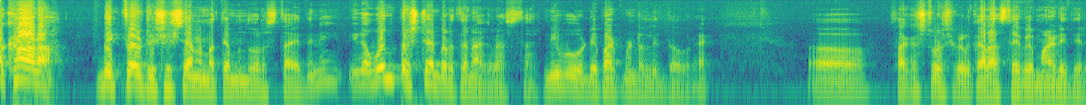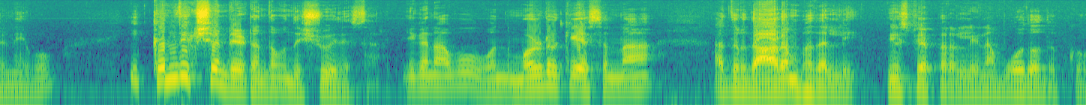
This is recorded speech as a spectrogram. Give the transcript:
ಅಖಾಡ ಬಿಗ್ ಫೈವ್ ವಿಶೇಷನ ಮತ್ತೆ ಮುಂದುವರಿಸ್ತಾ ಇದ್ದೀನಿ. ಈಗ ಒಂದು ಪ್ರಶ್ನೆ ಬರುತ್ತೆ ನಾಗರಾಜ್ ಸರ್. ನೀವು ಡಿಪಾರ್ಟ್ಮೆಂಟಲ್ಲಿ ಇದ್ದವರೇ ಆ, ಸಾಕಷ್ಟು ವರ್ಷಗಳ ಕಾಲ ಸೇವೆ ಮಾಡಿದ್ದೀರಿ ನೀವು. ಈ ಕನ್ವಿಕ್ಷನ್ ರೇಟ್ ಅಂತ ಒಂದು ಇಶ್ಯೂ ಇದೆ ಸರ್. ಈಗ ನಾವು ಒಂದು ಮರ್ಡರ್ ಕೇಸನ್ನು ಅದರದ್ದು ಆರಂಭದಲ್ಲಿ ನ್ಯೂಸ್ ಪೇಪರಲ್ಲಿ ನಾವು ಓದೋದಕ್ಕೂ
